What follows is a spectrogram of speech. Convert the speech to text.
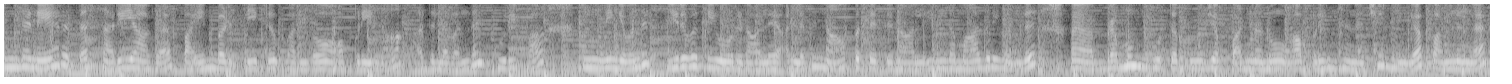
இந்த நேரத்தை சரியாக பயன்படுத்திட்டு வந்தோம் அப்படின்னா அதில் வந்து குறிப்பாக நீங்கள் வந்து இருபத்தி ஒரு நாள் அல்லது நாற்பத்தெட்டு நாள் இந்த மாதிரி வந்து பிரம்ம முகூர்த்த பூஜை பண்ணணும் அப்படின்னு நினச்சி நீங்கள் பண்ணுங்கள்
